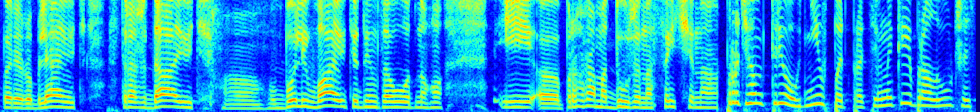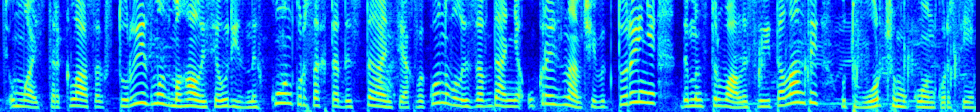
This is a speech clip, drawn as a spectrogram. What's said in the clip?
переробляють, страждають, е, вболівають один за одного. І е, програма дуже насичена. Протягом трьох днів педпрацівники брали участь у майстер-класах з туризму, змагалися у різних конкурсах та дистанціях, виконували завдання у краєзнавчій вікторині, демонстрували свої таланти у творчому конкурсі.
